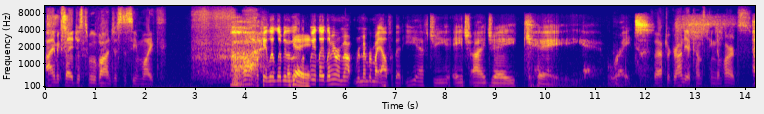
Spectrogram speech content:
I'm excited just to move on, just to see Mike. okay, let, let me Okay. Let, let, let me rem- remember my alphabet: E, F, G, H, I, J, K. Right. So after Grandia comes Kingdom Hearts.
